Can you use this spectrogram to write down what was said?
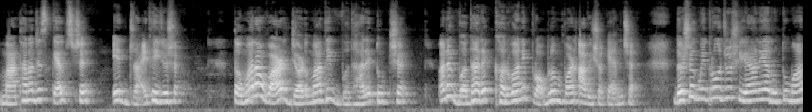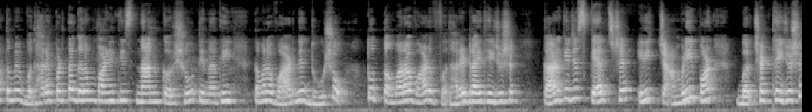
માથાના જે સ્કેલ્પ્સ છે, એ ડ્રાય થઈ જશે. તમારા વાળ જડમાંથી વધારે તૂટશે અને વધારે ખરવાની પ્રોબ્લેમ પણ આવી શકે એમ છે. દર્શક મિત્રો, જો શિયાળાની આ ઋતુમાં તમે વધારે પડતા ગરમ પાણીથી સ્નાન કરશો, તેનાથી તમારા વાળને ધોશો, તો તમારા વાળ વધારે ડ્રાય થઈ જશે. કારણ કે જે સ્કેલ્પ્સ છે, એની ચામડી પણ બરછટ થઈ જશે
